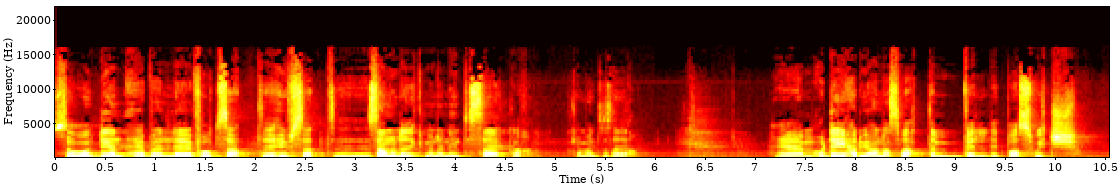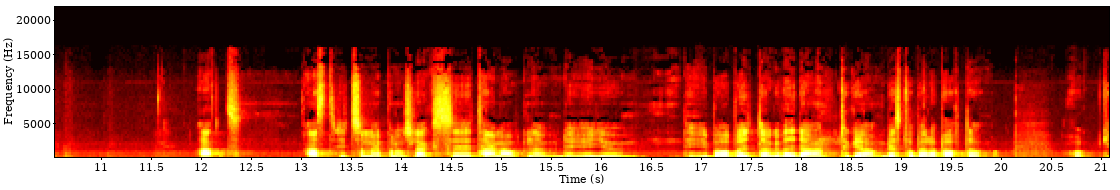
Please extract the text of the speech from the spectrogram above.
Så den är väl eh, fortsatt eh, hyfsat eh, sannolik, men den är inte säker, kan man inte säga. Ehm, och det hade ju annars varit en väldigt bra switch. Att Astrid som är på någon slags time-out nu, det är ju det är bara att bryta och gå vidare, tycker jag. Bäst för båda parter. Och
